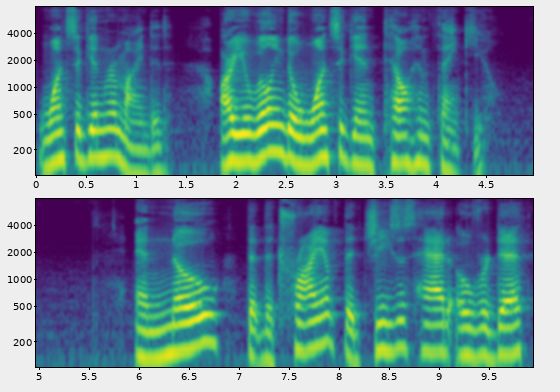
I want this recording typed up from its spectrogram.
once again reminded? Are you willing to once again tell him thank you? And know that the triumph that Jesus had over death,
